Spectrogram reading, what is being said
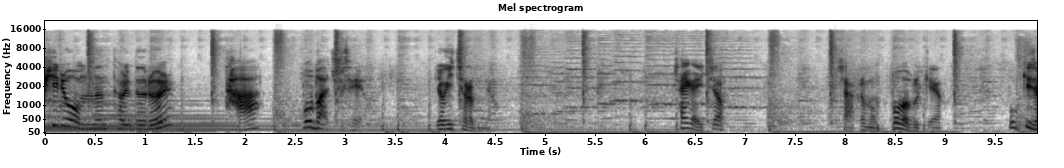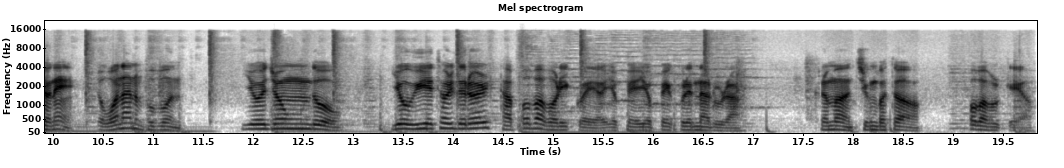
필요 없는 털들을 다 뽑아주세요. 여기처럼요. 차이가 있죠? 자, 그러면 뽑아볼게요. 뽑기 전에 원하는 부분, 요 정도, 요 위에 털들을 다 뽑아버릴 거예요. 옆에, 옆에 구렛나루랑. 그러면 지금부터 뽑아볼게요.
